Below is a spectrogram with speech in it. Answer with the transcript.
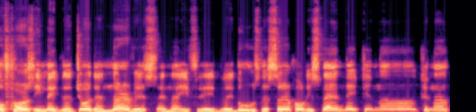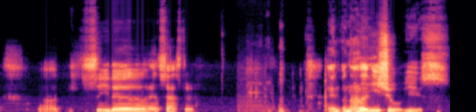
of course, it makes the Jordan nervous, and uh, if they, they lose the third holy land, they can uh, cannot uh, see the ancestor. And another issue is,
